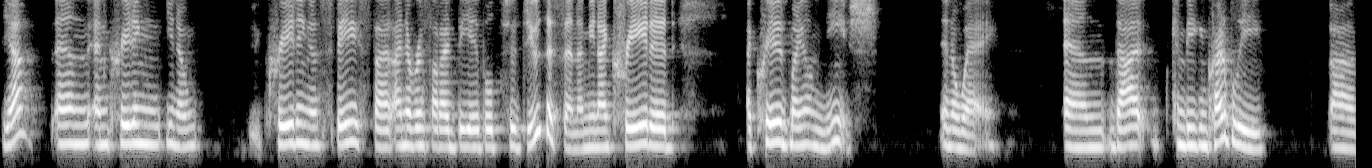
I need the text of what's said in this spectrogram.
Yeah, and and creating, you know, creating a space that I never thought I'd be able to do this in. I mean, I created, I created my own niche in a way. And that can be incredibly uh,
